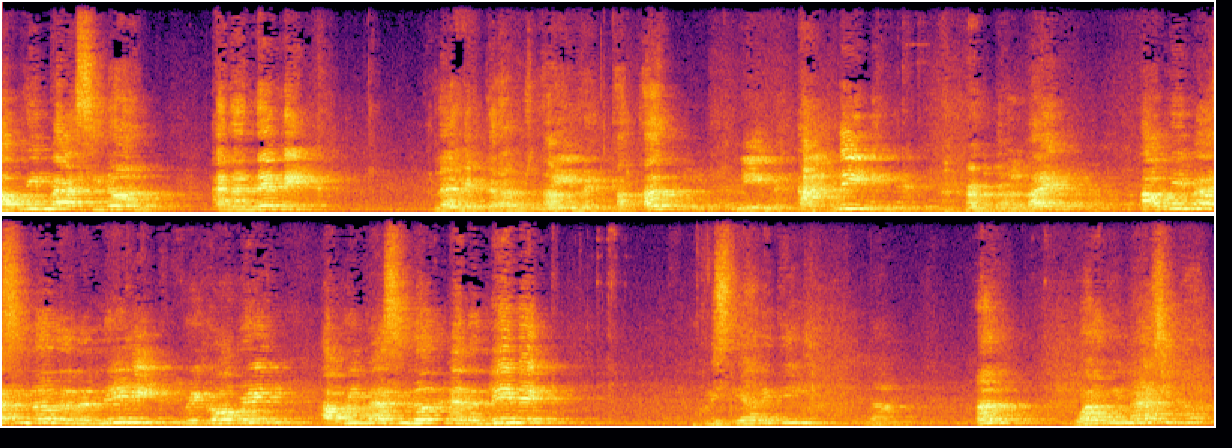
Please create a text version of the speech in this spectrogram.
Are we passing on an anemic, anemic, that I'm, Anemic. uh, uh, Anemic. anemic, right? Are we passing on an anemic recovery? Are we passing on an anemic Christianity? No. Huh? What are we passing on?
